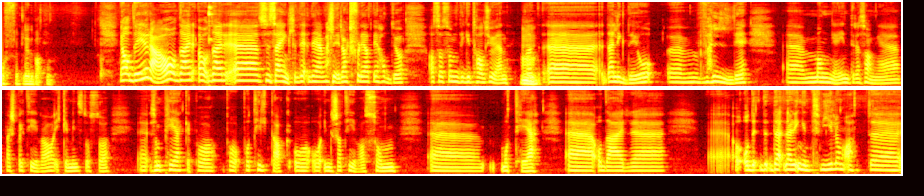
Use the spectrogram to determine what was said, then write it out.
offentlige debatten. Ja, det gjør jeg òg, og der, og der eh, syns jeg egentlig det, det, er veldig rart. fordi at vi hadde jo, altså som Digital 21, mm. eh, der ligger det jo eh, veldig eh, mange interessante perspektiver, og ikke minst også som peker på, på, på tiltak og, og, initiativer som eh, må til. Eh, og der eh, og det, det, det, er ingen tvil om at uh,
